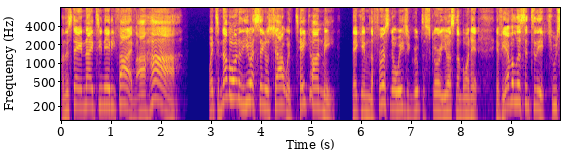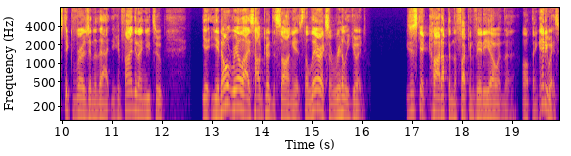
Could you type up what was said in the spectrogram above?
On this day in 1985, a-ha went to number one in the U.S. singles chart with Take On Me, making him the first Norwegian group to score a U.S. number one hit. If you ever listen to the acoustic version of that, you can find it on YouTube. You, you don't realize how good the song is. The lyrics are really good. You just get caught up in the fucking video and the whole thing. Anyways,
